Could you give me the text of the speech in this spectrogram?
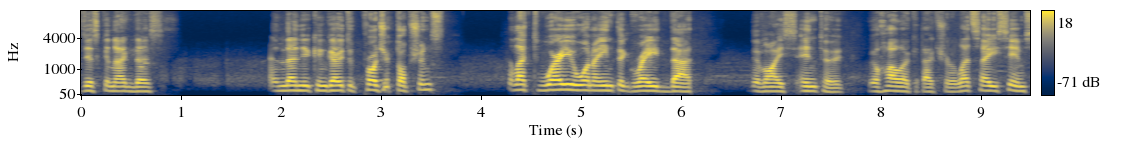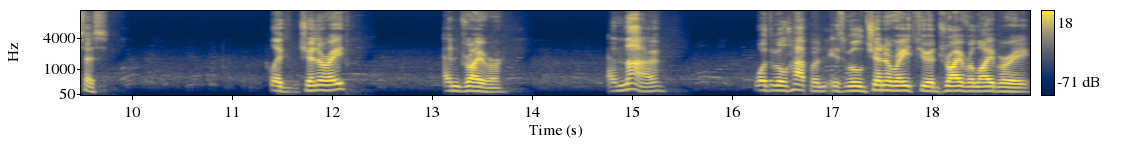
disconnect this, and then you can go to project options, select where you want to integrate that device into your whole architecture. Let's say CMSIS. Click generate and driver. And now what will happen is we'll generate you a driver library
